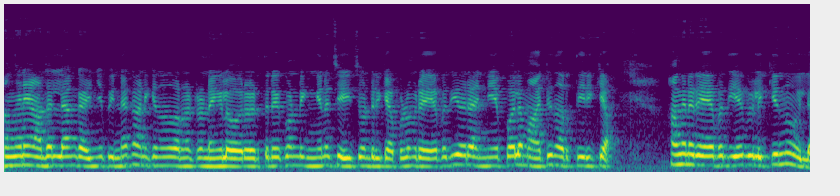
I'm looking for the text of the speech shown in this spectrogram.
അങ്ങനെ അതെല്ലാം കഴിഞ്ഞ് പിന്നെ കാണിക്കുന്നത് പറഞ്ഞിട്ടുണ്ടെങ്കിൽ ഓരോരുത്തരെ കൊണ്ട് ഇങ്ങനെ ചെയ്യിച്ചുകൊണ്ടിരിക്കുക. അപ്പോഴും രേവതി ഒരു അന്യയെപ്പോലെ മാറ്റി നിർത്തിയിരിക്കുക. അങ്ങനെ രേവതിയെ വിളിക്കുന്നുമില്ല.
